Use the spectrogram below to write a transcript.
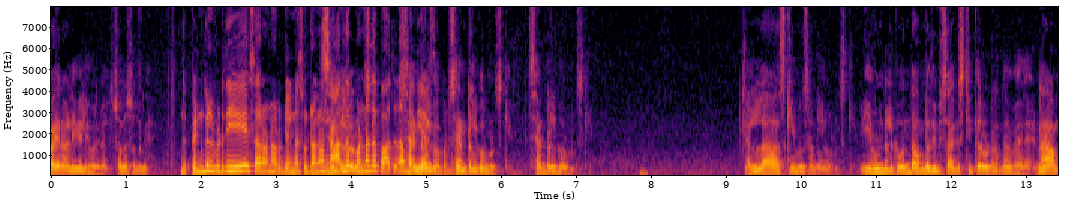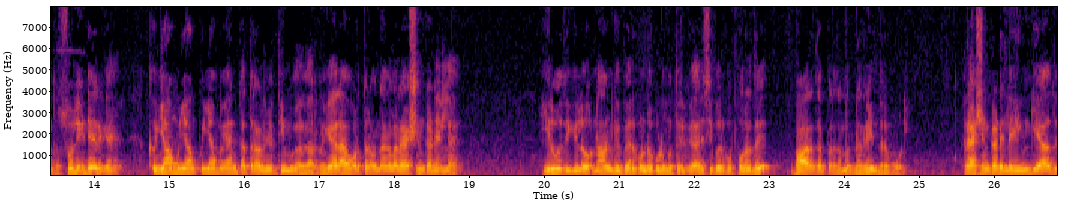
பயனாளிகள் இவர்கள். சொல்ல சொல்லுங்கள் இந்த பெண்கள் விடுதியே சரவண அவர்கள் என்ன சொல்றாங்கன்னா நாங்க பண்ணதை பார்த்து தான் மத்திய அரசு central government scheme central government scheme எல்லா ஸ்கீமும் சென்ட்ரல் கவர்மெண்ட் ஸ்கீம் இவங்களுக்கு வந்து ஐம்பது பிசாக்கு ஸ்டிக்கர் ஒட்டுறது தான் வேலை. நான் இப்ப சொல்லிக்கிட்டே இருக்கேன். குய்யா முய்யா குய்யா முய்யான்னு கத்துறானுங்க திமுக காரனுங்க. யாராவது ஒருத்தர் வந்தாங்களா ரேஷன் கடையில்? இருபது கிலோ நான்கு பேர் கொண்ட குடும்பத்திற்கு அரிசி பருப்பு போகிறது பாரத பிரதமர் நரேந்திர மோடி. ரேஷன் கடையில் எங்கேயாவது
